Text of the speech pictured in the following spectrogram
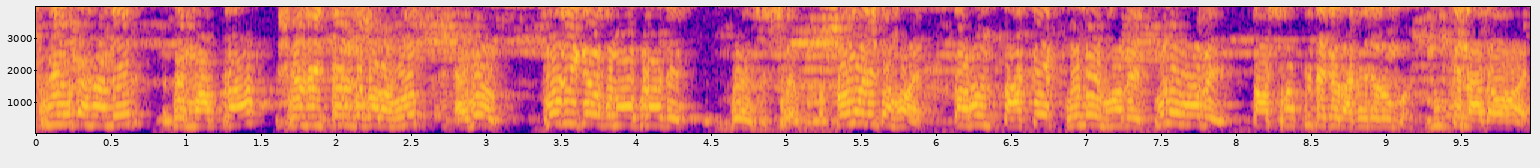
শ্লীলতাহানির যে মাত্রা সেটা নির্ধারিত করা হোক এবং যদি কেউ কোনো অপরাধে প্রমাণিত হয়, তখন তাকে কোনোভাবে কোনোভাবে তার শাস্তি থেকে তাকে যেন মুক্তি না দেওয়া হয়।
